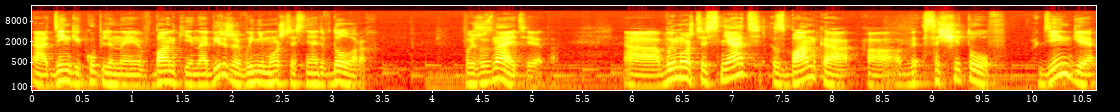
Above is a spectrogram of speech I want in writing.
а, деньги, купленные в банке и на бирже, вы не можете снять в долларах. Вы же знаете это. А, вы можете снять с банка, со счетов деньги,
